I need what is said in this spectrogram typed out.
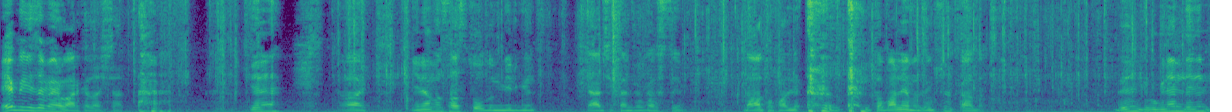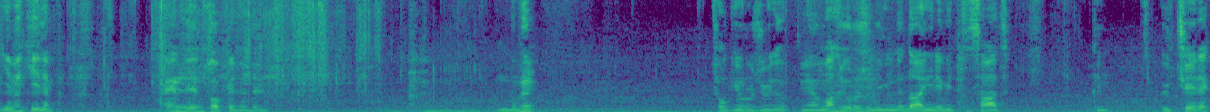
Hepinize merhaba arkadaşlar. Gene ay inanılmaz hasta oldum bir gün. Gerçekten çok hastayım. Daha toparlay toparlayamadım. Öksürük kaldı. Dedim ki bugün hem dedim yemek yiyelim hem dedim sohbet edelim. Bugün çok yorucuydu. İnanılmaz yorucu bir gündü. Daha yeni bitti. Saat 3 çeyrek.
